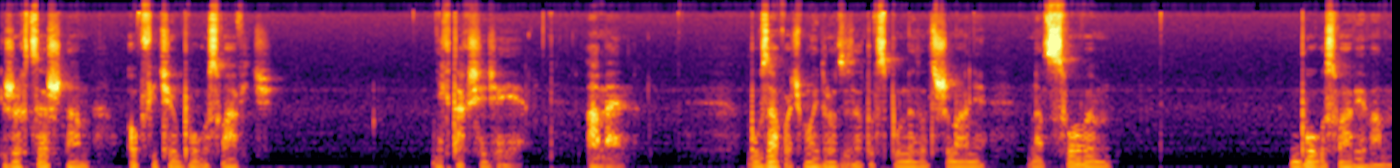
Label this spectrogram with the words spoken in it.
i że chcesz nam obficie błogosławić. Niech tak się dzieje. Amen. Bóg zapłać, moi drodzy, za to wspólne zatrzymanie nad Słowem. Błogosławię Wam.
